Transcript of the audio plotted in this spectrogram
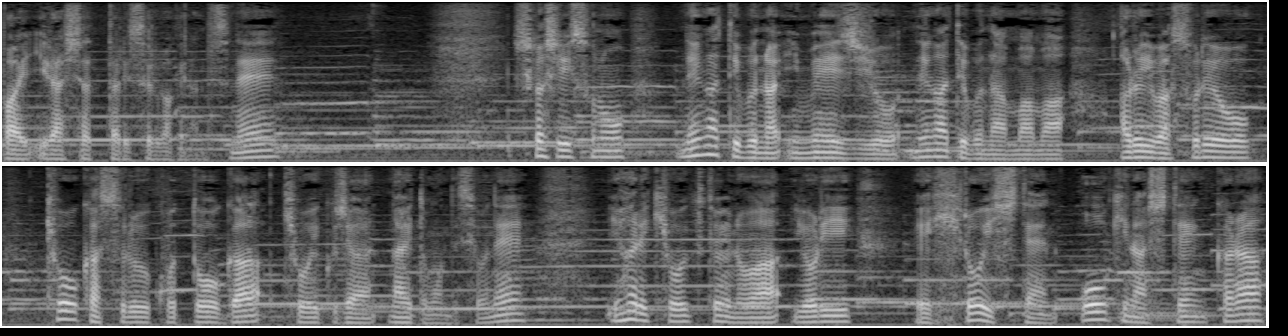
ぱいいらっしゃったりするわけなんですね。しかしそのネガティブなイメージをネガティブなままあるいはそれを強化することが教育じゃないと思うんですよねやはり教育というのはより広い視点大きな視点から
